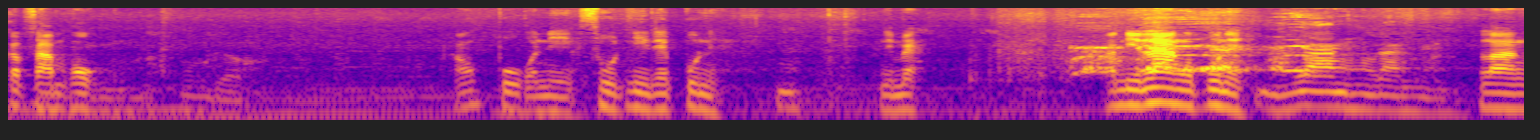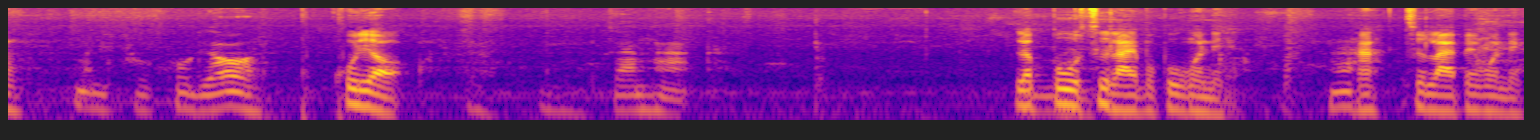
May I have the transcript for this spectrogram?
กับสามหกคู่เดียวเอาปูอันนี้ สูตรนี้เลยปูนี่อืมนี่ไหมอันนี้ล่างมาปูนี่ล่างล่างนั่นล่างมันคู่เดียวคู่เดียวสามหาแล้วปูซื้อลายปูปูวันนี้ฮะฮะซื้อลายเป็นวันนี้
